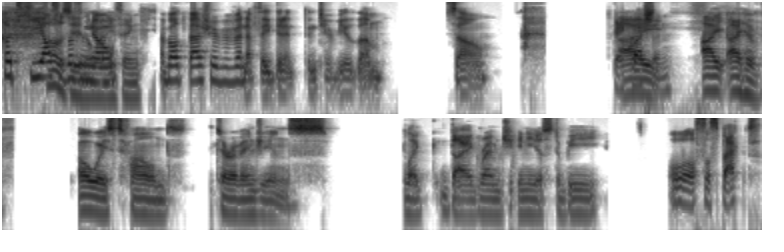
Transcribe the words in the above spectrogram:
but he also does doesn't know, know anything? about Vasher even if they didn't interview them. So, great question. I I have always found Taravangian's like diagram genius to be a little suspect.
